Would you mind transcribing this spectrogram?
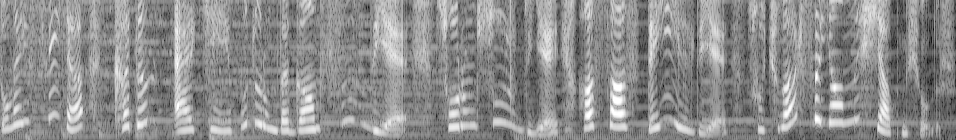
Dolayısıyla kadın erkeği bu durumda gamsız diye, sorumsuz diye, hassas değil diye suçlarsa yanlış yapmış olur.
